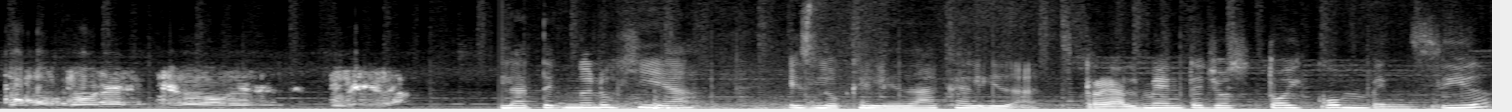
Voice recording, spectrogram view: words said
promotores y de vida. La tecnología es lo que le da calidad. Realmente yo estoy convencida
